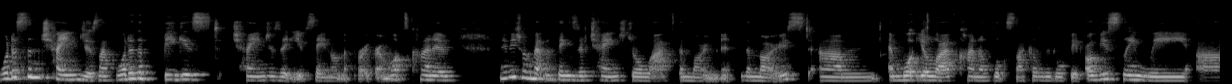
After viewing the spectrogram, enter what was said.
what are some changes? Like, what are the biggest changes that you've seen on the program? What's kind of maybe talk about the things that have changed your life the moment, the most, um, and what your life kind of looks like a little bit. Obviously, we are.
